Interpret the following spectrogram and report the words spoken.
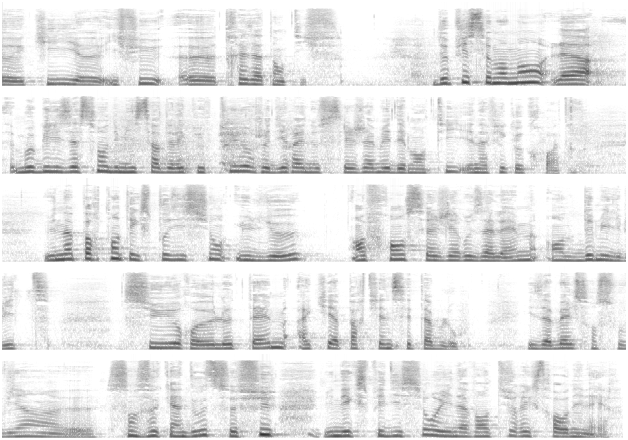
euh, qui euh, y fut très attentif. Depuis ce moment, la mobilisation du ministère de la Culture, je dirais, ne s'est jamais démentie et n'a fait que croître. Une importante exposition eut lieu en France et à Jérusalem en 2008 sur le thème à qui appartiennent ces tableaux. Isabelle s'en souvient sans aucun doute, ce fut une expédition et une aventure extraordinaire.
